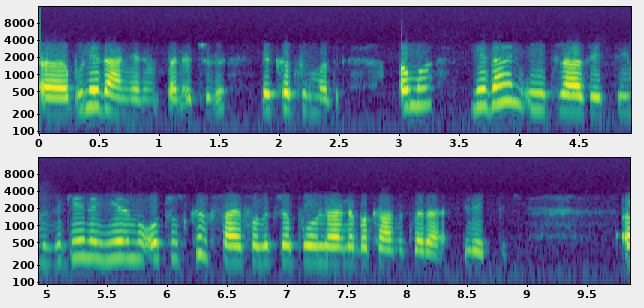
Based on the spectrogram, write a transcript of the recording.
e, bu nedenlerimizden ötürü ve katılmadık. Ama neden itiraz ettiğimizi gene 20, 30, 40 sayfalık raporlarla bakanlıklara ilettik. E,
